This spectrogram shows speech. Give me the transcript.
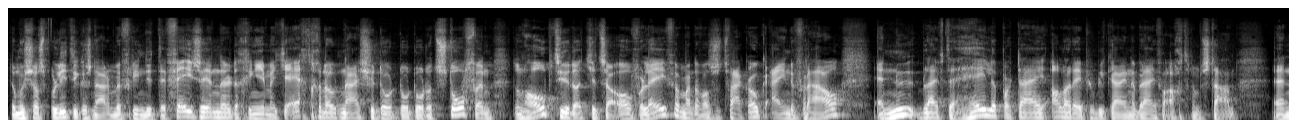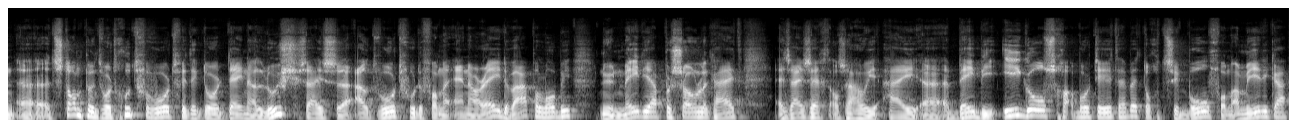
dan moest je als politicus naar een bevriende tv-zender. Dan ging je met je echtgenoot naast je door, door, door het stof. En dan hoopte je dat je het zou overleven. Maar dan was het vaak ook einde verhaal. En nu blijft de hele partij, alle Republikeinen blijven achter hem staan. En uh, het standpunt wordt goed verwoord, vind ik, door Dana Lush. Zij is uh, oud-woordvoerder van de NRA, de wapenlobby. Nu een mediapersoonlijkheid. En zij zegt, als zou hij baby eagles geaborteerd hebben, toch het symbool van Amerika,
